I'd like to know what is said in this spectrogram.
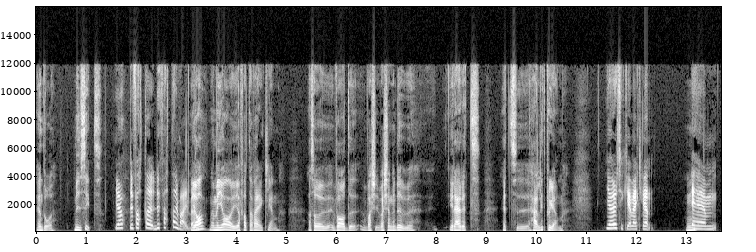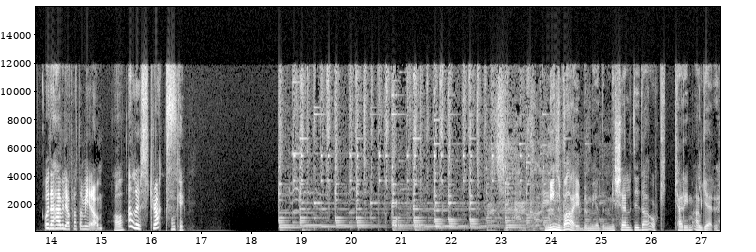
Ändå. Mysigt. Ja, du fattar, du fattar viben. Ja, nej, men jag, jag fattar verkligen. Alltså vad, vad, vad känner du? Är det här ett, ett eh, härligt program? Ja, det tycker jag verkligen. Mm. Ehm, och det här vill jag prata mer om. Ja, Alldeles strax. okej. Min vibe med Michelle Dida och Karim Alger.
